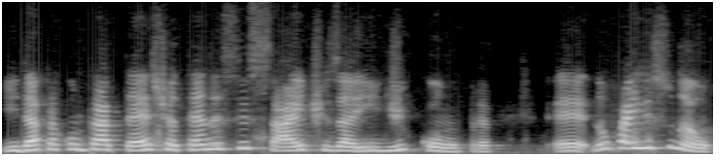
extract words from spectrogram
e dá para comprar teste até nesses sites aí de compra. É, não faz isso não.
